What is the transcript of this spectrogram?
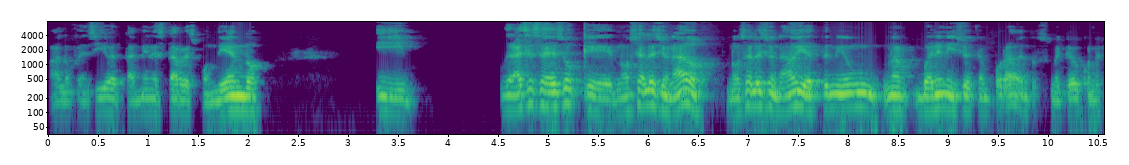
a la ofensiva también está respondiendo. Y gracias a eso que no se ha lesionado, no se ha lesionado y ha tenido un buen inicio de temporada, entonces me quedo con él.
